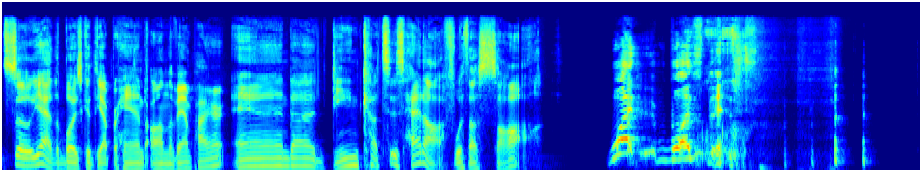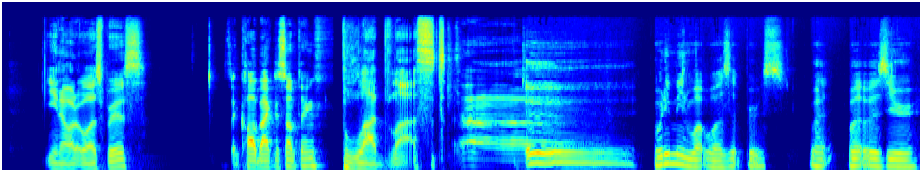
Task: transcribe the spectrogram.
So yeah, the boys get the upper hand on the vampire, and uh, Dean cuts his head off with a saw. What was this? You know what it was, Bruce? Is it call back to something? Bloodlust. Uh, What do you mean? What was it, Bruce? What What was your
